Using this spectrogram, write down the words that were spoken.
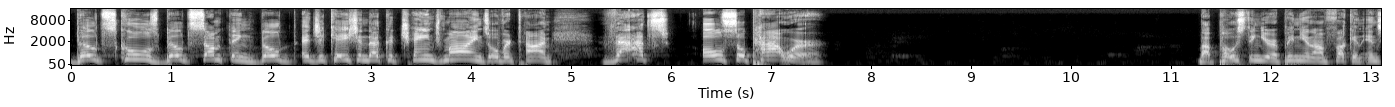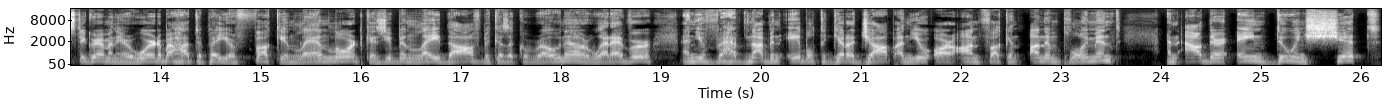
Build schools, build something, build education that could change minds over time. That's also power. by posting your opinion on fucking Instagram and you're worried about how to pay your fucking landlord because you've been laid off because of Corona or whatever, and you have not been able to get a job and you are on fucking unemployment and out there ain't doing shit,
